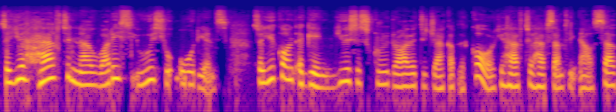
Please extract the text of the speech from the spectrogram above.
So you have to know what is who is your audience. So you can't again use a screwdriver to jack up the car. You have to have something else. So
